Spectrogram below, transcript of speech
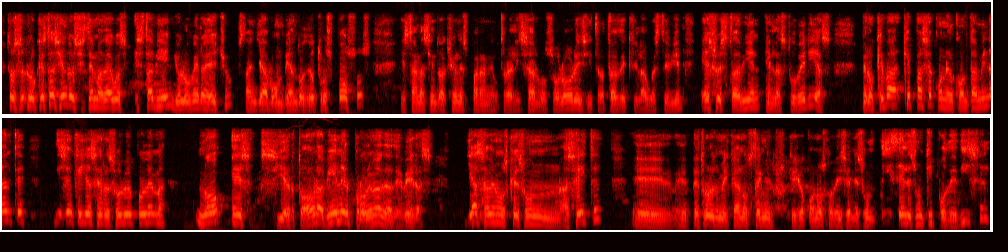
Entonces, lo que está haciendo el sistema de aguas está bien, yo lo hubiera hecho, están ya bombeando de otros pozos, están haciendo acciones para neutralizar los olores y tratar de que el agua esté bien, eso está bien en las tuberías, pero ¿qué, va, qué pasa con el contaminante? Dicen que ya se resuelve el problema, no es cierto. Ahora viene el problema de adeveras. Ya sabemos que es un aceite, eh, eh, petróleos mexicanos técnicos que yo conozco me dicen es un diésel, es un tipo de diésel.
